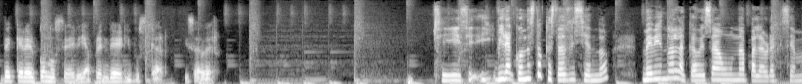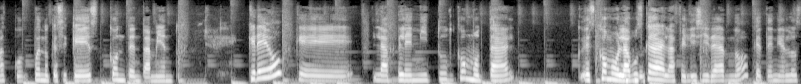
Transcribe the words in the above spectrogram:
de querer conocer y aprender y buscar y saber. Sí, sí, y mira, con esto que estás diciendo, me vino a la cabeza una palabra que se llama, bueno, que, que es contentamiento. Creo que la plenitud como tal es como la búsqueda de la felicidad, ¿no? Que tenían los,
